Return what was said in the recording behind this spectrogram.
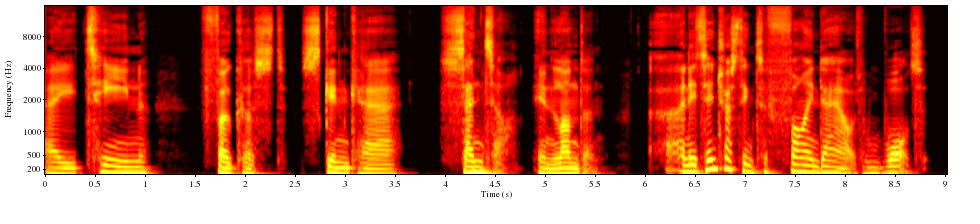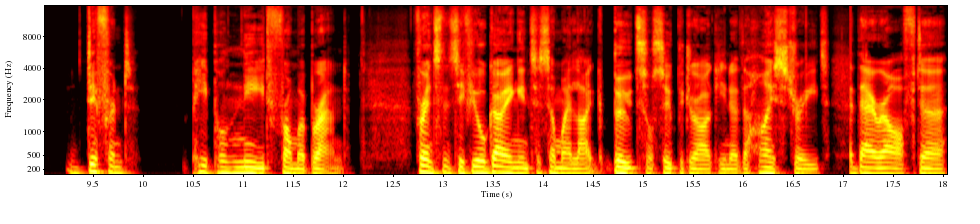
a teen focused skincare centre in London. And it's interesting to find out what different people need from a brand. For instance, if you're going into somewhere like Boots or Superdrug, you know, the high street, they're after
